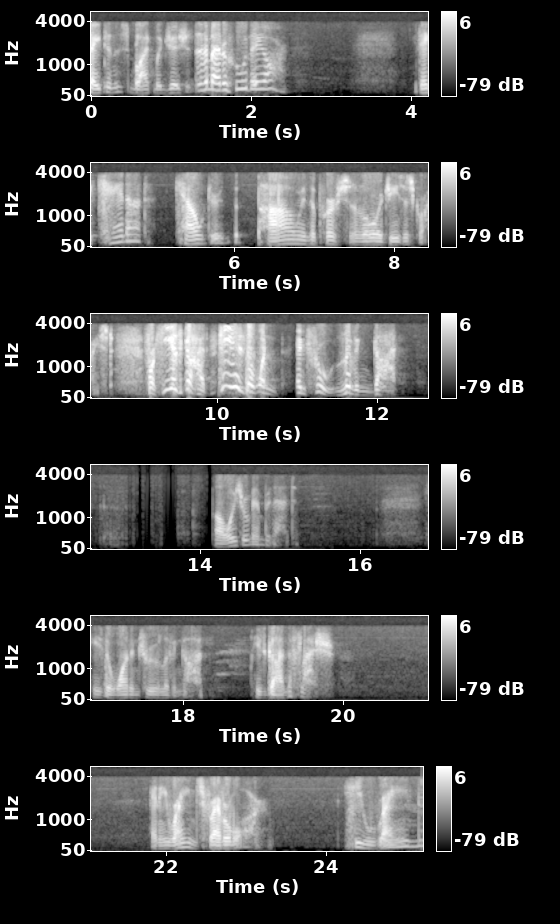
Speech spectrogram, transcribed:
Satanists, black magicians, doesn't matter who they are. They cannot counter the power and the person of the Lord Jesus Christ. For he is God. He is the one and true living God. Always remember that. He's the one and true living God. He's God in the flesh. And he reigns forevermore. He reigns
